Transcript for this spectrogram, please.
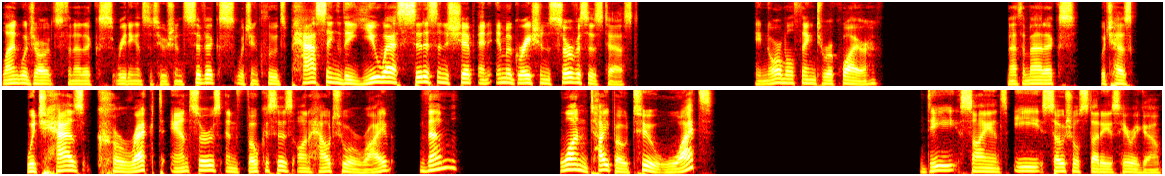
language arts, phonetics, reading institution, civics, which includes passing the U.S. Citizenship and Immigration Services test, a normal thing to require. Mathematics, which has which has correct answers and focuses on how to arrive them. One typo, two, what? D, science, E, social studies. Here we go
